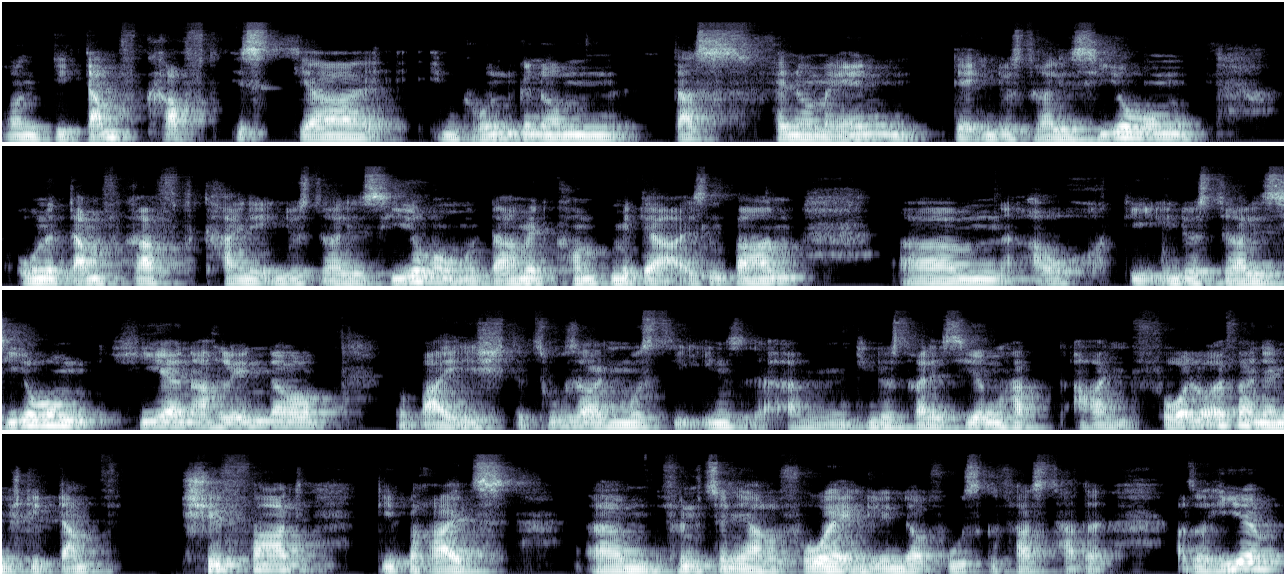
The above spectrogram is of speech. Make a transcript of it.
Und die Dampfkraft ist ja im Grunde genommen das Phänomen der Industrialisierung. Ohne Dampfkraft keine Industrialisierung. Und damit kommt mit der Eisenbahn ähm, auch die Industrialisierung hier nach Lindau, wobei ich dazu sagen muss, die ähm, Industrialisierung hat auch einen Vorläufer, nämlich die Dampfschifffahrt, die bereits ähm, 15 Jahre vorher in Lindau Fuß gefasst hatte. Also hier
